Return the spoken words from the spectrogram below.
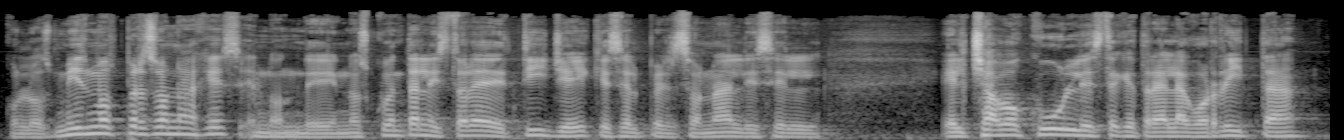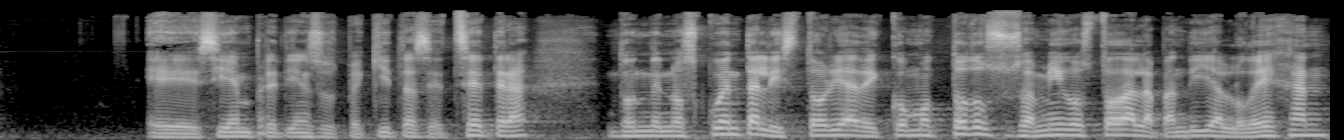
con los mismos personajes, en donde nos cuentan la historia de TJ, que es el personal, es el, el chavo cool, este que trae la gorrita, eh, siempre tiene sus pequitas, etcétera, donde nos cuenta la historia de cómo todos sus amigos, toda la pandilla lo dejan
